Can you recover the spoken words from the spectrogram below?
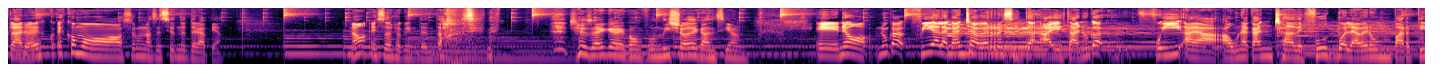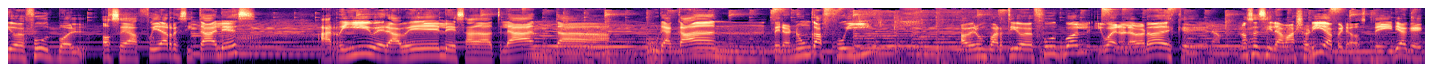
Claro, es, como hacer una sesión de terapia. ¿No? Eso es lo que intentaba. Yo sé que me confundí yo de canción. Eh, no, nunca fui a la cancha a ver recita. Ahí está, nunca fui a, a una cancha de fútbol a ver un partido de fútbol. O sea, fui a recitales, a River, a Vélez, a Atlanta, Huracán, pero nunca fui a ver un partido de fútbol. Y bueno, la verdad es que no sé si la mayoría, pero te diría que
